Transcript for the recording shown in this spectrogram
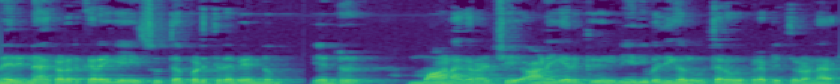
மெரினா கடற்கரையை சுத்தப்படுத்திட வேண்டும் என்று மாநகராட்சி ஆணையருக்கு நீதிபதிகள் உத்தரவு பிறப்பித்துள்ளனர்.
